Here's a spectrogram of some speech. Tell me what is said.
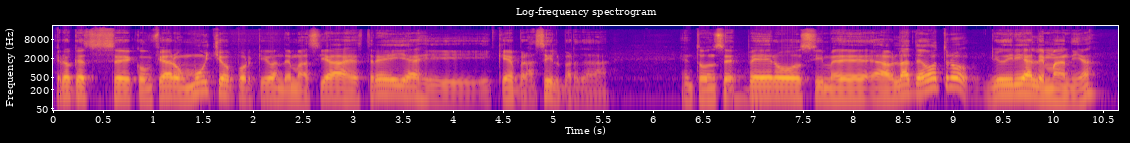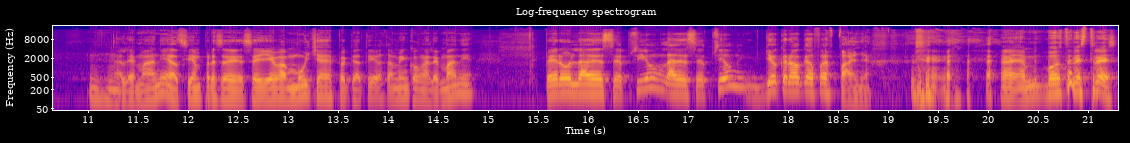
Creo que se confiaron mucho porque iban demasiadas estrellas y, y que es Brasil, ¿verdad? Entonces, pero si me hablas de otro, yo diría Alemania. Alemania, siempre se, se lleva muchas expectativas también con Alemania. Pero la decepción, la decepción, yo creo que fue España. Vos tenés tres.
